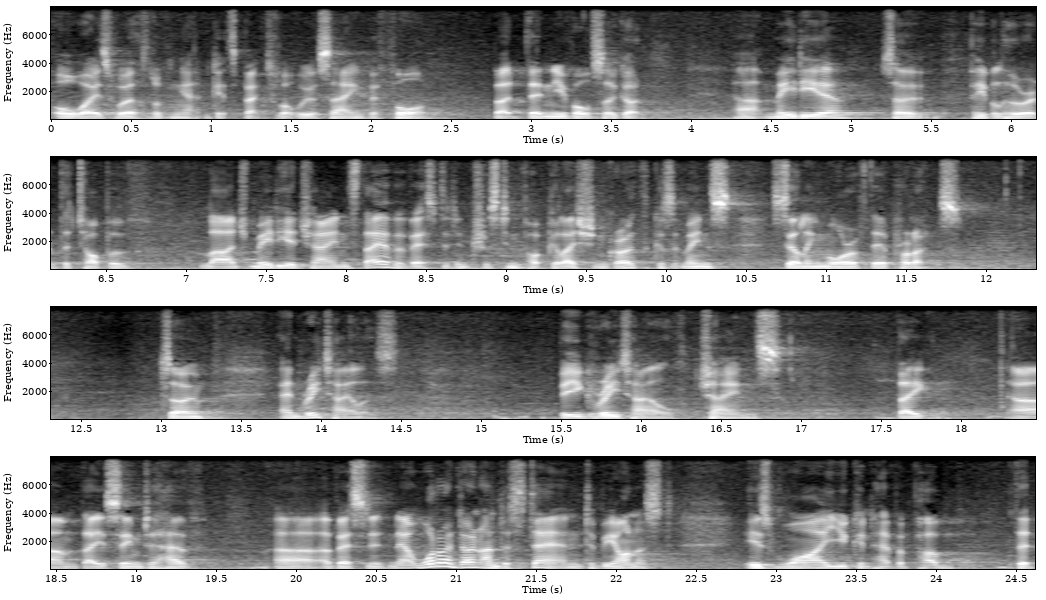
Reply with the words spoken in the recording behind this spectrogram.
always worth looking at. It gets back to what we were saying before. But then you've also got uh, media, so people who are at the top of large media chains, they have a vested interest in population growth because it means selling more of their products. So, and retailers, big retail chains, they, um, they seem to have uh, a vested. Now, what I don't understand, to be honest, is why you can have a pub that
